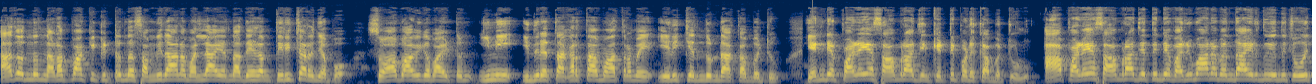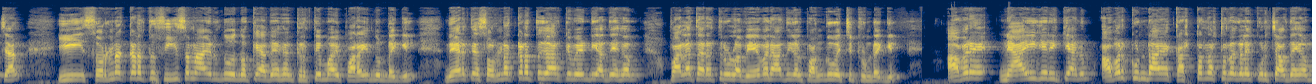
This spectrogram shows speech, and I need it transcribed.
അതൊന്നും നടപ്പാക്കി കിട്ടുന്ന സംവിധാനമല്ല എന്ന് അദ്ദേഹം തിരിച്ചറിഞ്ഞപ്പോൾ സ്വാഭാവികമായിട്ടും ഇനി ഇതിനെ തകർത്താൽ മാത്രമേ എനിക്ക് എന്തുണ്ടാക്കാൻ പറ്റൂ? എന്റെ പഴയ സാമ്രാജ്യം കെട്ടിപ്പടുക്കാൻ പറ്റുള്ളൂ. ആ പഴയ സാമ്രാജ്യത്തിന്റെ വരുമാനം എന്തായിരുന്നു എന്ന് ചോദിച്ചാൽ ഈ സ്വർണക്കടത്ത് സീസൺ ആയിരുന്നു എന്നൊക്കെ അദ്ദേഹം കൃത്യമായി പറയുന്നുണ്ടെങ്കിൽ നേരത്തെ സ്വർണക്കടത്തുകാർക്ക് വേണ്ടി അദ്ദേഹം പലതരത്തിലുള്ള വേവലാതികൾ പങ്കുവച്ചിട്ടുണ്ടെങ്കിൽ അവരെ ന്യായീകരിക്കാനും അവർക്കുണ്ടായ കഷ്ടനഷ്ടതകളെക്കുറിച്ച് അദ്ദേഹം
